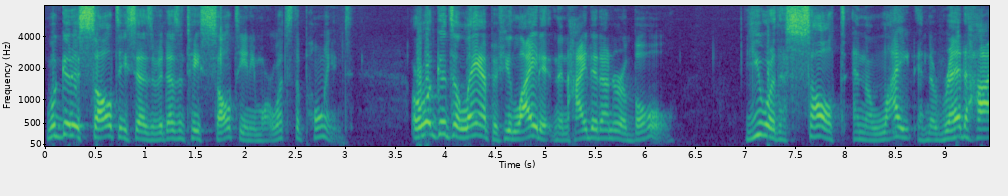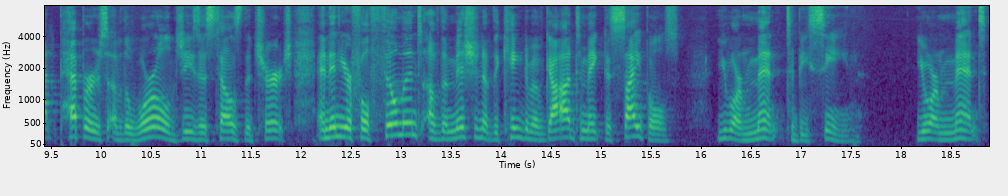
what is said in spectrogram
What good is salt, he says, if it doesn't taste salty anymore? What's the point? Or what good's a lamp if you light it and then hide it under a bowl? You are the salt and the light and the red hot peppers of the world, Jesus tells the church. And in your fulfillment of the mission of the kingdom of God to make disciples, you are meant to be seen. You are meant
